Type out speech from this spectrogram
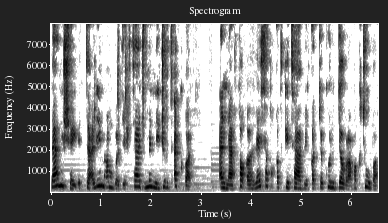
ثاني شيء التعليم عن بعد يحتاج مني جهد أكبر. أنه ليس فقط كتابي قد تكون الدورة مكتوبة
